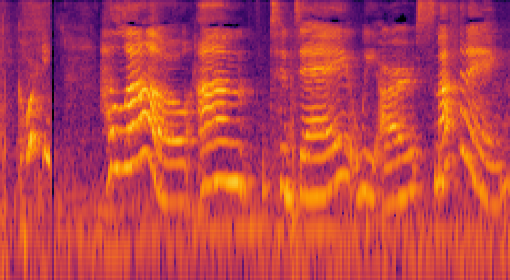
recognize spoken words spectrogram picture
recording. Hello. Um, today we are smuffining.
